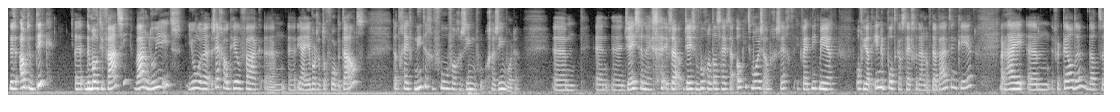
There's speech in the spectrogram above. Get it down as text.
Dus authentiek, eh, de motivatie, waarom doe je iets? Jongeren zeggen ook heel vaak, ehm, eh, ja, je wordt er toch voor betaald. Dat geeft niet een gevoel van gezien, gezien worden. Um, en uh, Jason, heeft, heeft daar, Jason Boegwandas heeft daar ook iets moois over gezegd. Ik weet niet meer of hij dat in de podcast heeft gedaan of daarbuiten een keer. Maar hij um, vertelde dat,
